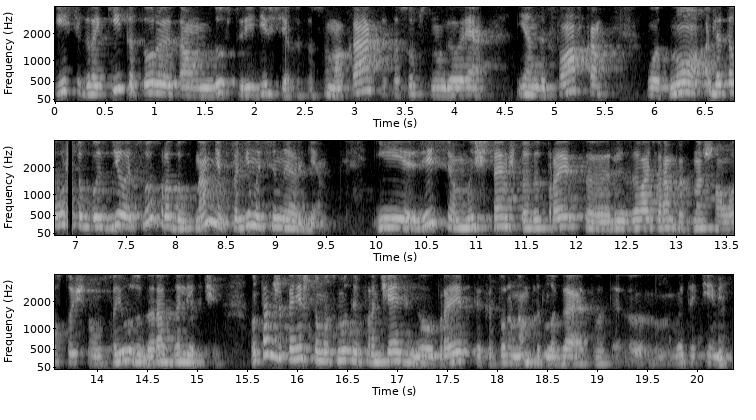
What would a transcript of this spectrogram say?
есть игроки, которые там идут впереди всех. Это самокат, это, собственно говоря, Яндекс Лавка. Вот. Но для того, чтобы сделать свой продукт, нам необходима синергия. И здесь мы считаем, что этот проект э, реализовать в рамках нашего Восточного Союза гораздо легче. Но также, конечно, мы смотрим франчайзинговые проекты, которые нам предлагают в этой, э, в этой теме.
